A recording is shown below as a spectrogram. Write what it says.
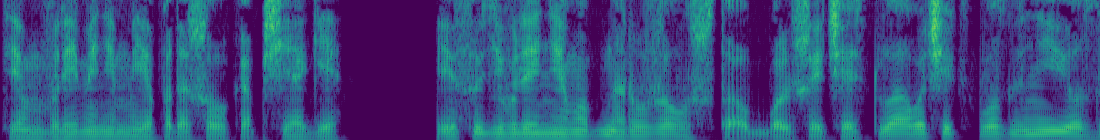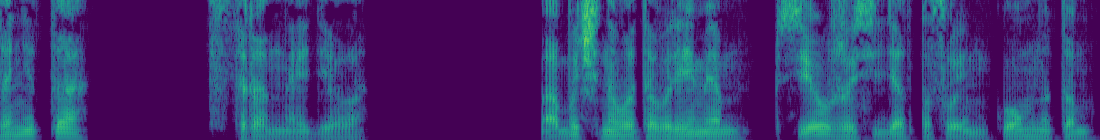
Тем временем я подошел к общаге и с удивлением обнаружил, что большая часть лавочек возле нее занята. Странное дело. Обычно в это время все уже сидят по своим комнатам.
